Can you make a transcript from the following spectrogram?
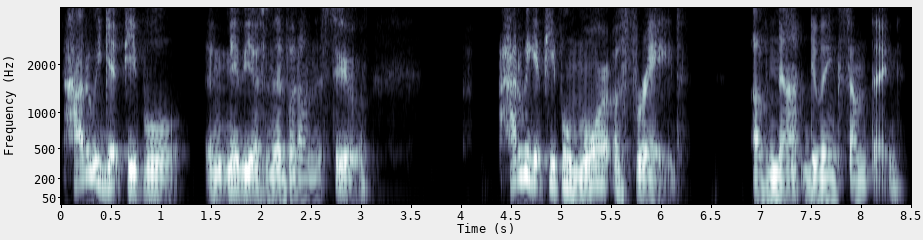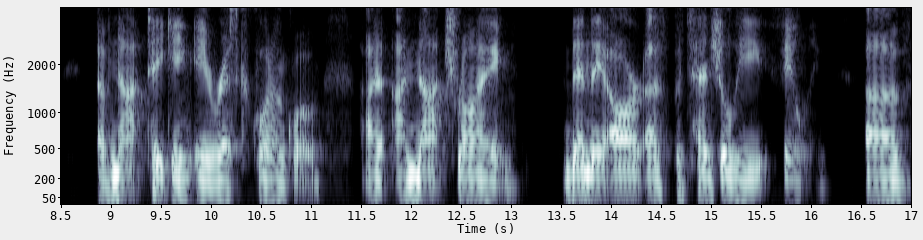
How do we get people, and maybe you have some input on this too. How do we get people more afraid of not doing something, of not taking a risk, quote unquote, on, not trying than they are of potentially failing, of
